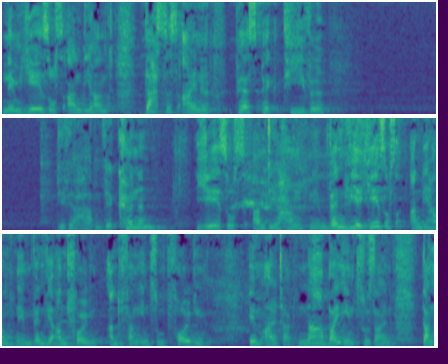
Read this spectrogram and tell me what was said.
Nimm Jesus an die Hand. Das ist eine Perspektive, die wir haben. Wir können Jesus an die Hand nehmen. Wenn wir Jesus an die Hand nehmen, wenn wir anfolgen, anfangen, ihn zu folgen im Alltag, nah bei ihm zu sein, dann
